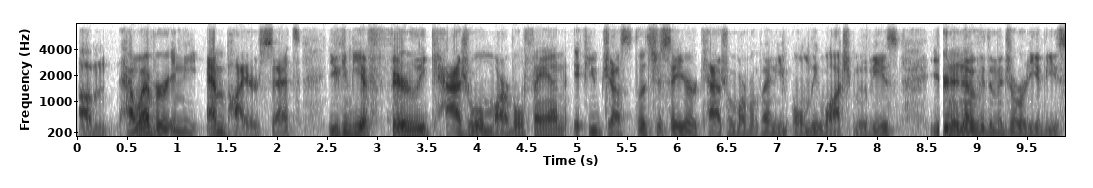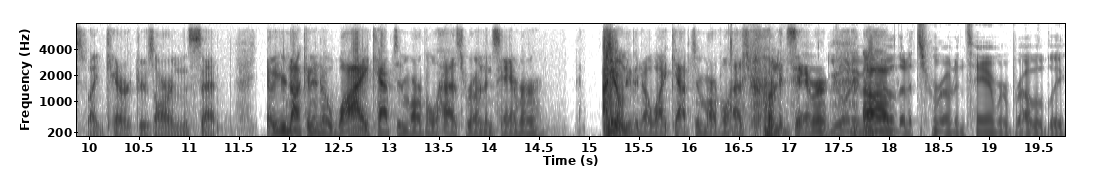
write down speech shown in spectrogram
Um, however, in the Empire set, you can be a fairly casual Marvel fan if you just let's just say you're a casual Marvel fan, you only watch movies. You're gonna know who the majority of these like characters are in the set. Know, you're not gonna know why Captain Marvel has Ronan's hammer. I don't even know why Captain Marvel has Ronan's hammer. You won't even Um, know that it's Ronan's hammer, probably.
